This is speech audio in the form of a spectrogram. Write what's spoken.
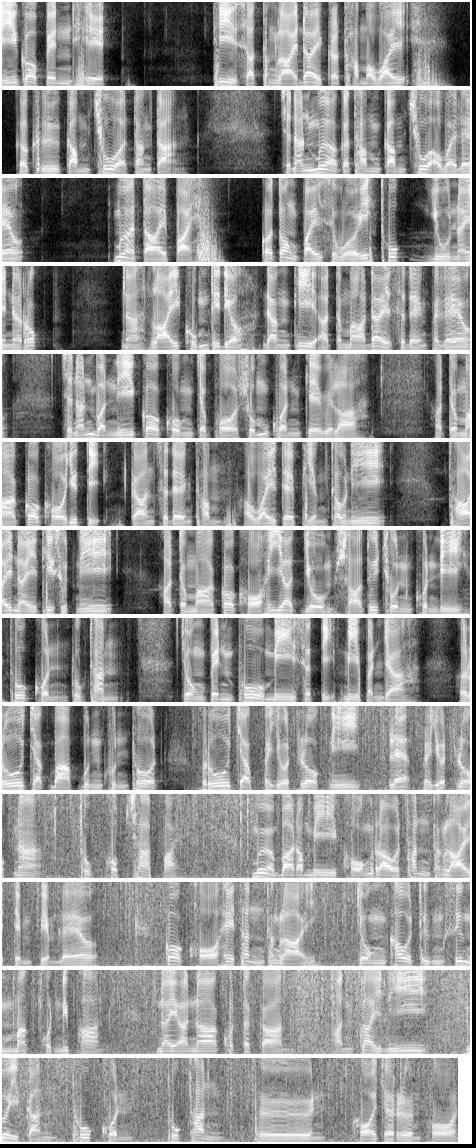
นี้ก็เป็นเหตุที่สัตว์ทั้งหลายได้กระทำเอาไว้ ก็คือกรรมชั่วต่างๆ ฉะนั้นเมื่อกระทำกรรมชั่วเอาไว้แล้ว เมื่อตายไปก็ต้องไปเสวยทุกข์อยู่ในนรกนะหลายขุมทีเดียวดังที่อาตมาได้แสดงไปแล้ว ฉะนั้นวันนี้ก็คงจะพอสมควรแก่เวลาอาตมาก็ขอยุติการแสดงธรรมเอาไว้แต่เพียงเท่านี้ ท้ายในที่สุดนี้ อาตมาก็ขอให้ญาติโยมสาธุชนคนดีทุกคนทุกท่าน จงเป็นผู้มีสติมีปัญญา รู้จักบาปบุญคุณโทษ รู้จักประโยชน์โลกนี้ และประโยชน์โลกหน้าทุกภพชาติไป เมื่อบารมีของเราท่านทั้งหลายเต็มเปี่ยมแล้ว ก็ขอให้ท่านทั้งหลาย จงเข้าถึงซึ่งมรรคผลนิพพาน ในอนาคตการอันใกล้นี้ด้วยกันทุกคนทุกท่านเทิน ขอเจริญพร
